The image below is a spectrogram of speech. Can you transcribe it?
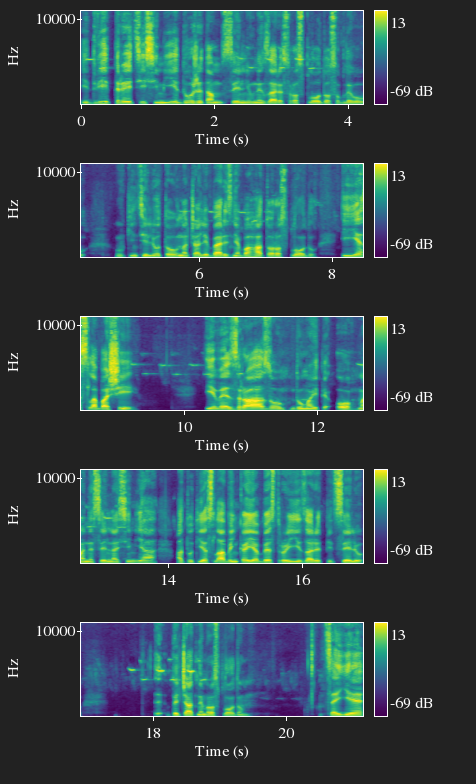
І дві-три ці сім'ї дуже там сильні. В них зараз розплоду, особливо в кінці лютого, в началі березня багато розплоду. І є слабаші. І ви зразу думаєте, о, в мене сильна сім'я, а тут є слабенька, і я швидко її зараз підсилю е, печатним розплодом. Це є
